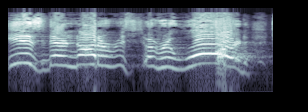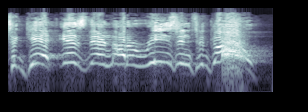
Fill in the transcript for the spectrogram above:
Is there not a, re- a reward to get? Is there not a reason to go?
